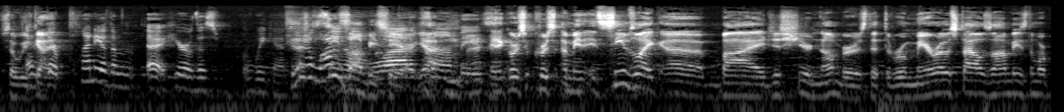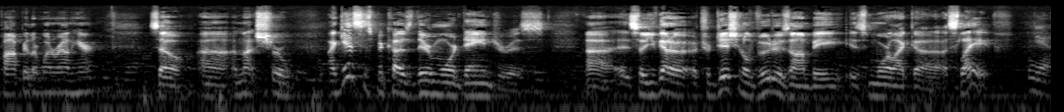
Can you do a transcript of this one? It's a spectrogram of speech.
so we've and got there are plenty of them uh, here this weekend. There's a I've lot of zombies a lot here, Of yeah. zombies. And of course, of course, I mean, it seems like uh, by just sheer numbers that the Romero style zombie is the more popular one around here. So uh, I'm not sure. I guess it's because they're more dangerous. Uh, so you've got a, a traditional voodoo zombie is more like a, a slave. Yeah.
